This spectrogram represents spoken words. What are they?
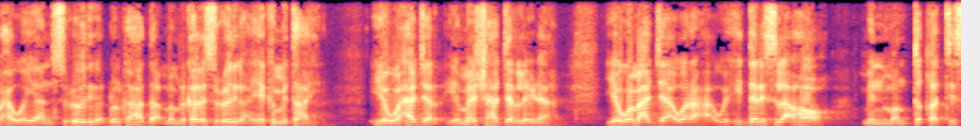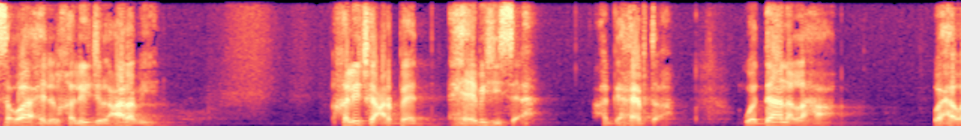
waxa weeyaan sacuudiga dhulka hadda mamlakada sacuudiga ayay ka mid tahay iyo wahajar iyo meesha hajar layidhaah iyo wamaa jaawaraha wixii daris la ahoo min mantiqati sawaaxil alkhaliij alcarabi khaliijka carbeed xeebihiisa ah xagga xeebta ah wadaana laha waxaa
